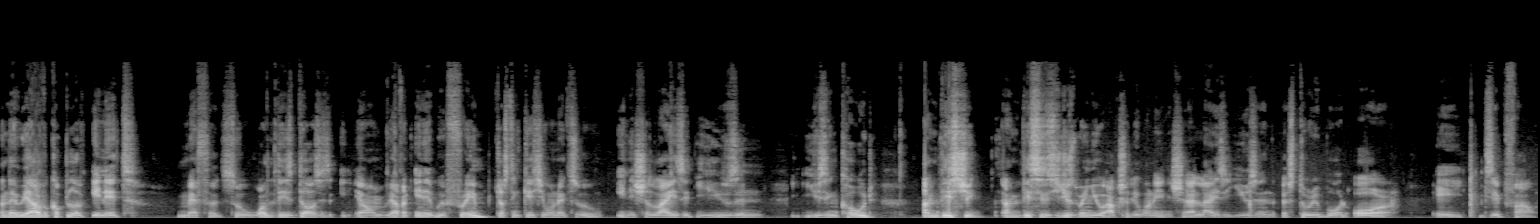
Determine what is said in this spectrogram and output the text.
and then we have a couple of init methods. So what this does is um, we have an init with frame just in case you wanted to initialize it using using code. And this should and this is used when you actually want to initialize it using a storyboard or a xib file.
